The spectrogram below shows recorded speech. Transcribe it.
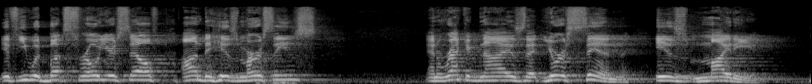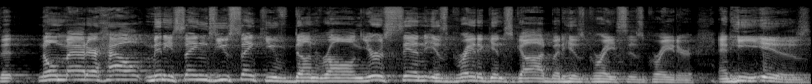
if you would but throw yourself onto his mercies and recognize that your sin is mighty. That no matter how many things you think you've done wrong, your sin is great against God, but His grace is greater. And He is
